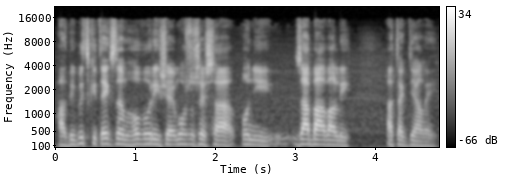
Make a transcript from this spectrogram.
Ale biblický text nám hovorí, že možno, že sa oni zabávali a tak ďalej.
